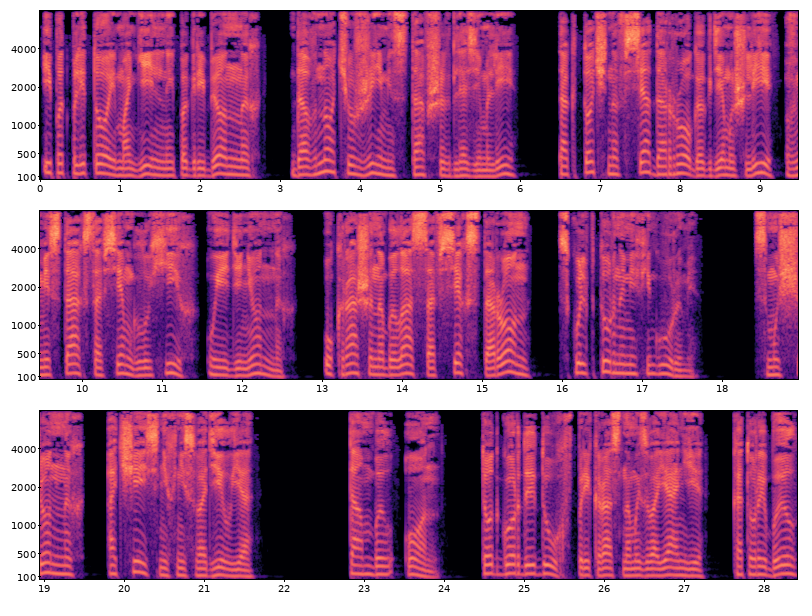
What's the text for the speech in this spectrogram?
и под плитой могильной погребенных давно чужими ставших для земли, так точно вся дорога, где мы шли, в местах совсем глухих, уединенных, украшена была со всех сторон скульптурными фигурами. Смущенных очей с них не сводил я. Там был он, тот гордый дух в прекрасном изваянии, который был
